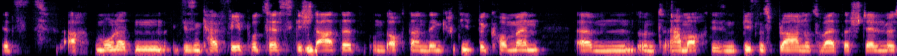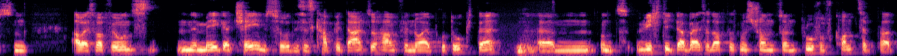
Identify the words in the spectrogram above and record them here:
jetzt acht Monaten diesen KfW-Prozess gestartet und auch dann den Kredit bekommen ähm, und haben auch diesen Businessplan und so weiter stellen müssen. Aber es war für uns eine mega Change, so dieses Kapital zu haben für neue Produkte. Ähm, und wichtig dabei ist halt auch, dass man schon so ein Proof of Concept hat,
